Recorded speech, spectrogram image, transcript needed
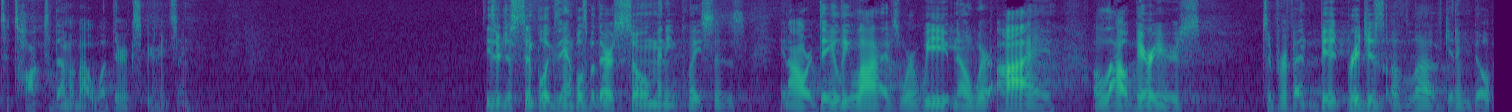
to talk to them about what they're experiencing. These are just simple examples, but there are so many places in our daily lives where we know where I allow barriers to prevent bridges of love getting built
